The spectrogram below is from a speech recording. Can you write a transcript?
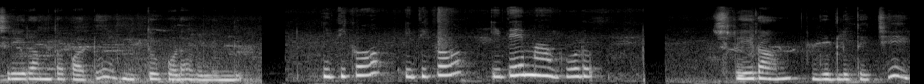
శ్రీరామ్తో పాటు మిత్తు కూడా వెళ్ళింది. ఇదిగో ఇదిగో ఇదే మా గూడు. శ్రీరామ్ గుడ్లు తెచ్చి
